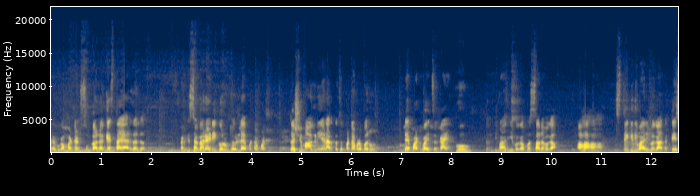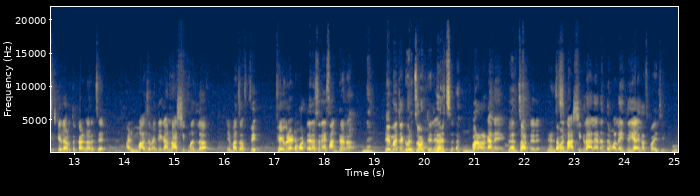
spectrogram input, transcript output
हे बघा मटण सुका लगेच तयार झालं. कारण की सगळं रेडी करून ठेवलेलं आहे. पटापट जशी मागणी येणार तसं पटापट बनवून डे पाठवायचं. काय? हो. किती भारी आहे बघा मसाला बघा. आहा हा हा दिसते किती भारी बघा. आता टेस्ट केल्यावर तर कळणारच आहे. आणि माझं माहिती का नाशिक मधलं हे माझं फे फेवरेट हॉटेल असं नाही सांगता येणार. नाही. हे माझ्या घरचं हॉटेल आहे. घरचं. बरोबर का नाही? घरचं हॉटेल आहे. त्यामुळे नाशिकला आल्यानंतर मला इथे यायलाच पाहिजे. हो.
